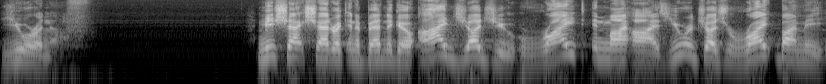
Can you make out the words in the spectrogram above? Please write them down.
You are enough. Meshach, Shadrach, and Abednego, I judge you right in my eyes. You are judged right by me.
